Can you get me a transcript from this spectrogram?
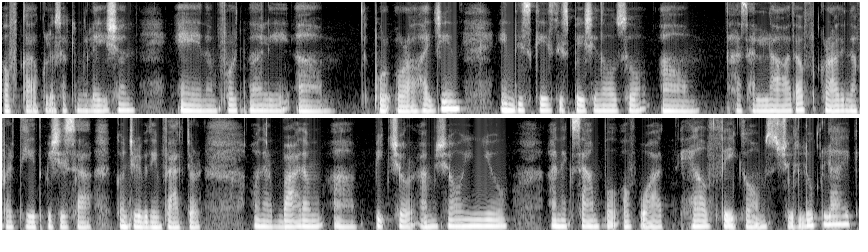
of calculus accumulation and unfortunately um, poor oral hygiene. In this case, this patient also um, has a lot of crowding of her teeth, which is a contributing factor. On our bottom uh, picture, I'm showing you an example of what healthy gums should look like.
